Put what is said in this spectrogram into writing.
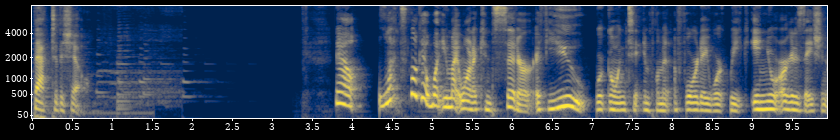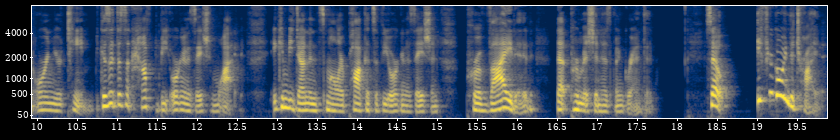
back to the show. Now, let's look at what you might want to consider if you were going to implement a four day work week in your organization or in your team, because it doesn't have to be organization wide. It can be done in smaller pockets of the organization, provided that permission has been granted. So, if you're going to try it,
